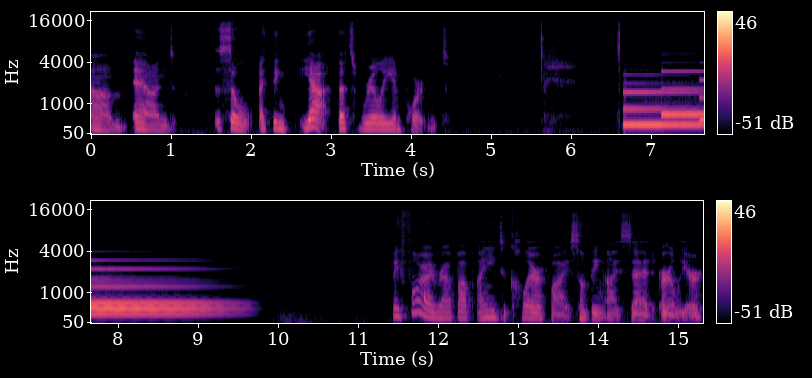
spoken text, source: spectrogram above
Um, and so I think, yeah, that's really important. Before I wrap up, I need to clarify something I said earlier.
